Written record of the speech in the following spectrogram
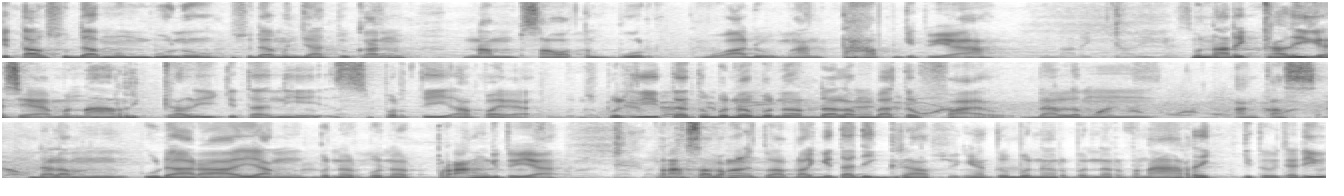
kita sudah membunuh sudah menjatuhkan 6 pesawat tempur. Waduh mantap gitu ya menarik kali guys ya. Menarik kali kita ini seperti apa ya? Seperti kita tuh benar-benar dalam battlefield dalam angkas dalam udara yang benar-benar perang gitu ya. Terasa banget itu apalagi tadi grafiknya tuh benar-benar menarik gitu. Jadi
